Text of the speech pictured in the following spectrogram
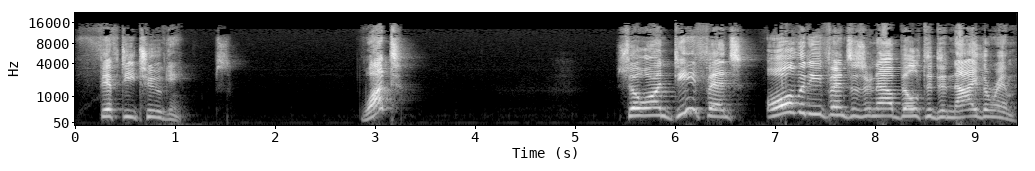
52 games. What? So on defense, all the defenses are now built to deny the rim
